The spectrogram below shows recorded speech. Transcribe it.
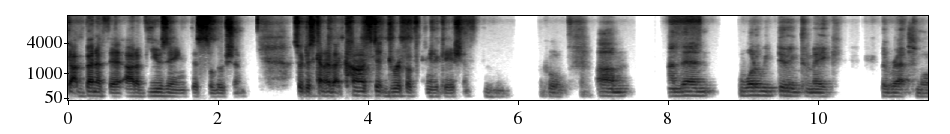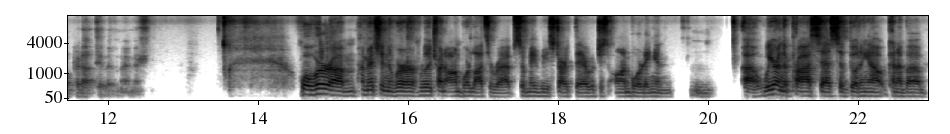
got benefit out of using this solution. So just kind of that constant drip of communication. Mm-hmm. Cool. Um, and then what are we doing to make the reps more productive at the moment? Well, we're um, I mentioned that we're really trying to onboard lots of reps, so maybe we start there with just onboarding, and mm-hmm. uh, we are in the process of building out kind of a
